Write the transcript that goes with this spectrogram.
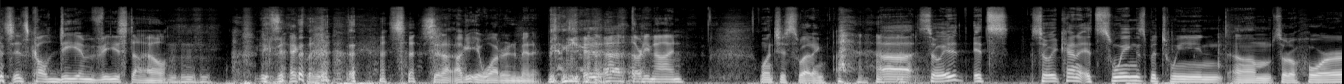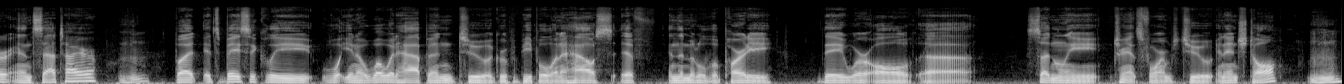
It's it's called DMV style. Exactly. Sit down. I'll get you water in a minute. Thirty nine. once you're sweating. Uh, so it it's so it kind of it swings between um, sort of horror and satire, Mm-hmm. but it's basically what you know what would happen to a group of people in a house if in the middle of a party they were all uh, suddenly transformed to an inch tall. Mm-hmm.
